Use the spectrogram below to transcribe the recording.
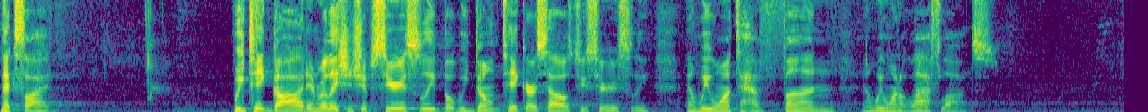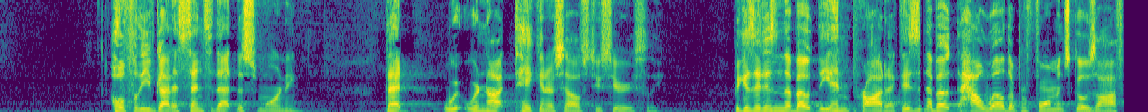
Next slide. We take God and relationships seriously, but we don't take ourselves too seriously. And we want to have fun and we want to laugh lots. Hopefully, you've got a sense of that this morning that we're not taking ourselves too seriously. Because it isn't about the end product, it isn't about how well the performance goes off.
